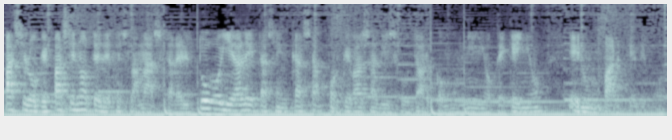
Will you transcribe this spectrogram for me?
Pase lo que pase, no te dejes la máscara, el tubo y aletas en casa porque vas a disfrutar como un niño pequeño en un parque de bodas.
